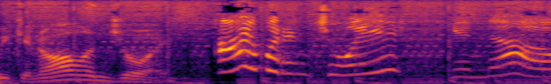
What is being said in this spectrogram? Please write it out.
we can all enjoy. I would enjoy it, you know,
